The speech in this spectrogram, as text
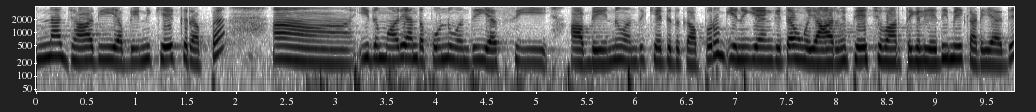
என்ன ஜாதி அப்படின்னு கேட்குறப்ப இது மாதிரி அந்த பொண்ணு வந்து எஸ்சி அப்படின்னு வந்து கேட்டதுக்கு அப்புறம் எனக்கு என்கிட்ட அவங்க யாருமே பேச்சுவார்த்தைகள் எதுவுமே கிடையாது.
